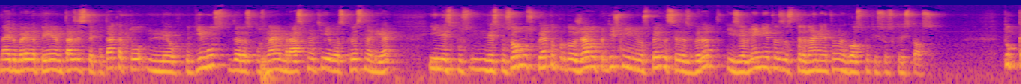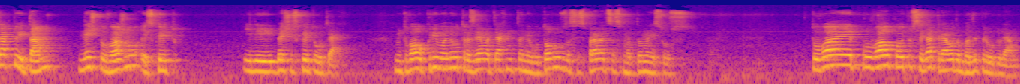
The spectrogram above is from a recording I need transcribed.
Най-добре е да приемем тази слепота като необходимост да разпознаем разпнатия и възкръсналия и неспособност, която продължава предишния неуспех да се разберат изявленията за страданията на Господ Исус Христос. Тук, както и там, нещо важно е скрито. Или беше скрито от тях. Но това укриване отразява тяхната неготовност да се справят с смъртта на Исус. Това е провал, който сега трябва да бъде преодолян.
